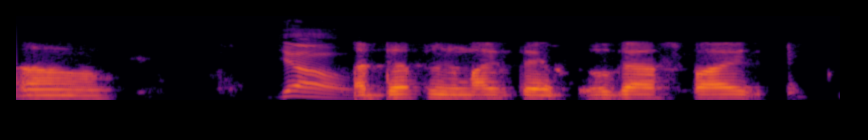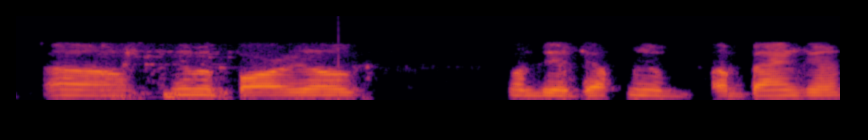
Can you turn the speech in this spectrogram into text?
Um, Yo, I definitely like that Ugas fight. Um, him and Barrios gonna be a, definitely a, a banger.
